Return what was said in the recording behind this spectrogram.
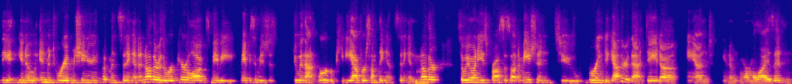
the you know inventory of machinery and equipment sitting in another the repair logs maybe maybe somebody's just doing that Word or PDF or something and sitting in mm-hmm. another. So we want to use process automation to bring together that data and you know normalize it and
